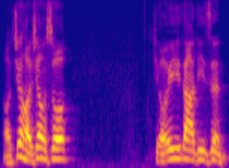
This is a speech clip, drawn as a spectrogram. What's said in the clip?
啊，就好像说九二一大地震，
